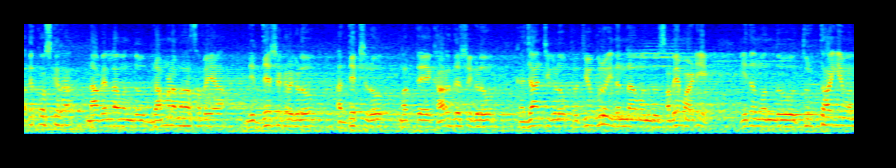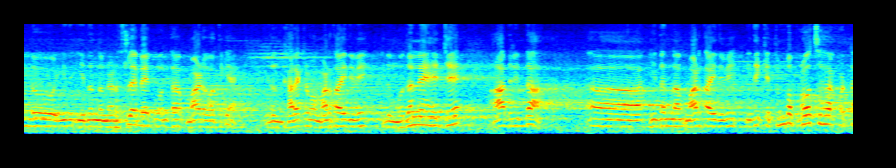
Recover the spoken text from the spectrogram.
ಅದಕ್ಕೋಸ್ಕರ ನಾವೆಲ್ಲ ಒಂದು ಬ್ರಾಹ್ಮಣ ಮಹಾಸಭೆಯ ನಿರ್ದೇಶಕರುಗಳು, ಅಧ್ಯಕ್ಷರು ಮತ್ತು ಕಾರ್ಯದರ್ಶಿಗಳು, ಖಜಾಂಚಿಗಳು ಪ್ರತಿಯೊಬ್ಬರು ಇದನ್ನು ಒಂದು ಸಭೆ ಮಾಡಿ ಇದನ್ನೊಂದು ತುರ್ತಾಗಿ ಒಂದು ಇದು ಇದನ್ನು ನಡೆಸಲೇಬೇಕು ಅಂತ ಮಾಡೋ ಹೊತ್ತಿಗೆ ಇದೊಂದು ಕಾರ್ಯಕ್ರಮ ಮಾಡ್ತಾ ಇದ್ದೀವಿ. ಇದು ಮೊದಲನೇ ಹೆಜ್ಜೆ. ಆದ್ದರಿಂದ ಇದನ್ನು ಮಾಡ್ತಾ ಇದ್ದೀವಿ. ಇದಕ್ಕೆ ತುಂಬ ಪ್ರೋತ್ಸಾಹ ಕೊಟ್ಟ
